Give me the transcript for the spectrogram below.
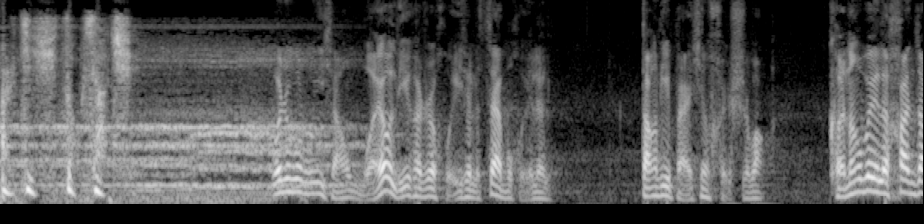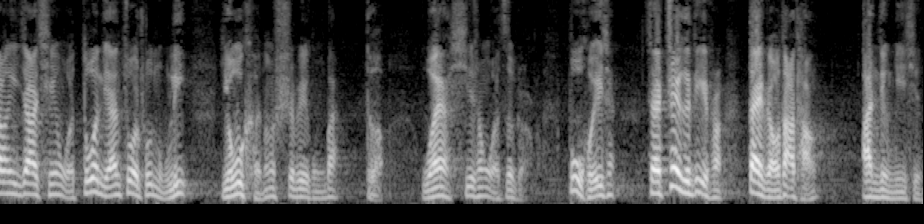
而继续走下去。文成公主一想，我要离开这回去了，再不回来了，当地百姓很失望。可能为了汉藏一家亲，我多年做出努力，有可能事倍功半。得，我要牺牲我自个儿，不回去，在这个地方代表大唐，安定民心。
